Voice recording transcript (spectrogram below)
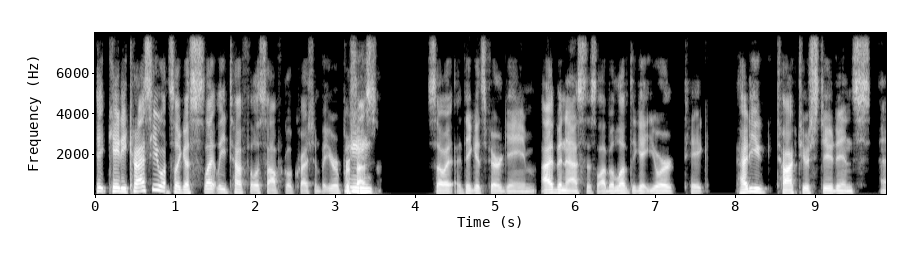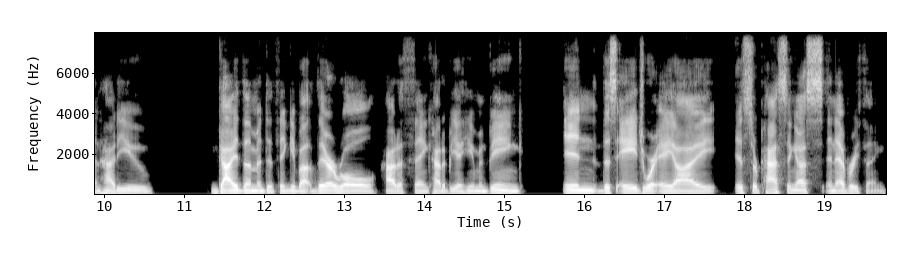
Hey, Katie, can I ask you? It's like a slightly tough philosophical question, but you're a Mm. So I, I think it's fair game. I've been asked this a lot, but I'd love to get your take. How do you talk to your students and how do you guide them into thinking about their role, how to think, how to be a human being in this age where AI is surpassing us in everything?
